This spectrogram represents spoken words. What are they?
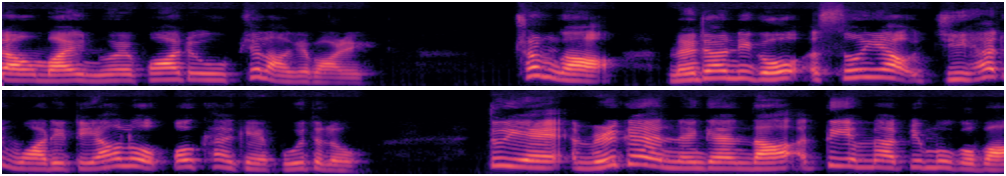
တောင်ပိုင်းနွယ်ဖွားတူဖြစ်လာခဲ့ပါတယ်။ Trump ကမန်ဒါနီကိုအစွန်းရောက်ဂျီဟတ်ဝါဒီတယောက်လို့ပုတ်ခတ်ခဲ့ဘူးသလိုသူ့ရဲ့အမေရိကန်နိုင်ငံသားအတိအမှတ်ပြုမှုကိုပါ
